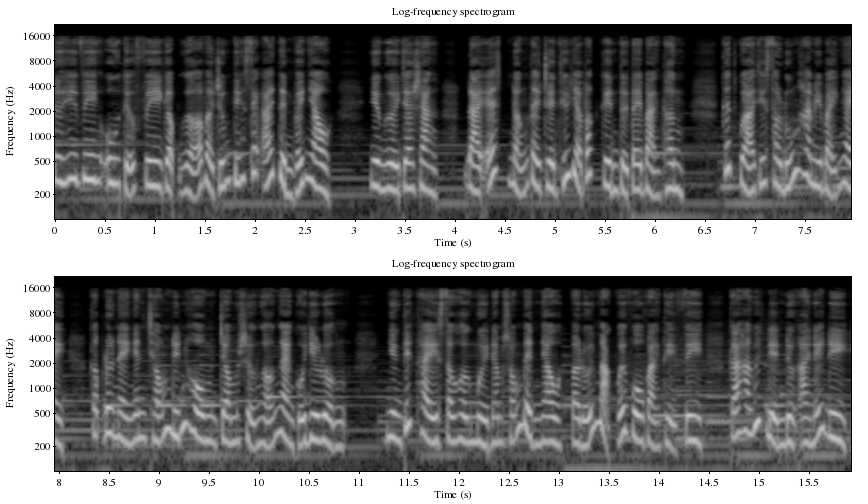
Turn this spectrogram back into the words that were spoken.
từ Hy Viên, Uông Tiểu Phi gặp gỡ và trúng tiếng xét ái tình với nhau. Nhiều người cho rằng Đại S nẫn tay trên thiếu gia Bắc Kinh từ tay bản thân. Kết quả chỉ sau đúng 27 ngày, cặp đôi này nhanh chóng đính hôn trong sự ngỡ ngàng của dư luận. Nhưng tiếc thay sau hơn 10 năm sống bên nhau và đối mặt với vô vàng thị phi, cả hai quyết định đường ai nấy đi.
